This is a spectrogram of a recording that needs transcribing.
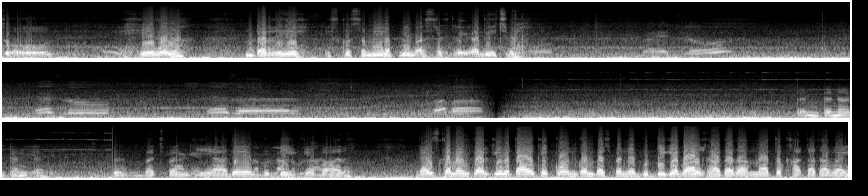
तो हेवल डर रही है इसको समीर अपने पास रख लेगा बीच में। टन टन टन टन। बचपन की यादें बुढ़ी के बाल। गाइस कमेंट करके बताओ कि कौन कौन बचपन में बुढ़ी के बाल खाता था। मैं तो खाता था भाई।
